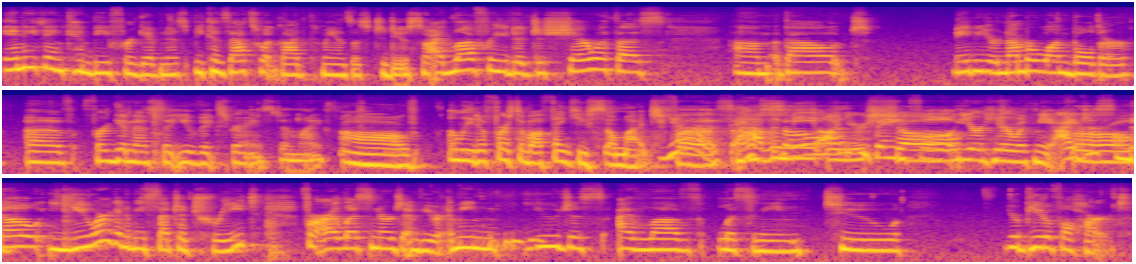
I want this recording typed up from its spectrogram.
anything can be forgiveness because that's what God commands us to do. So I'd love for you to just share with us um, about maybe your number one boulder of forgiveness that you've experienced in life. Oh, Alita, first of all, thank you so much yes, for having so me on your show. You're here with me. Girl. I just know you are going to be such a treat for our listeners and viewers. I mean, you just, I love listening to your beautiful heart.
